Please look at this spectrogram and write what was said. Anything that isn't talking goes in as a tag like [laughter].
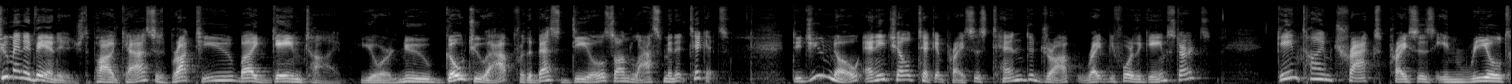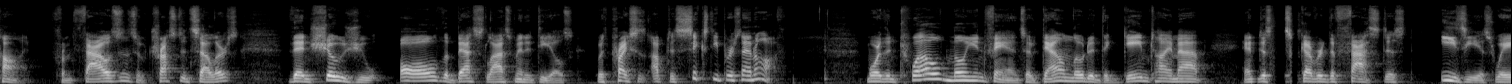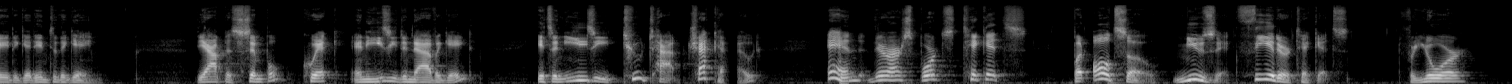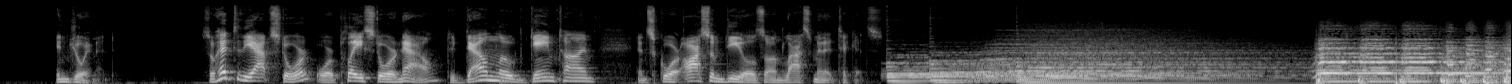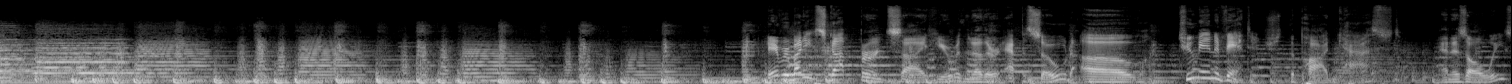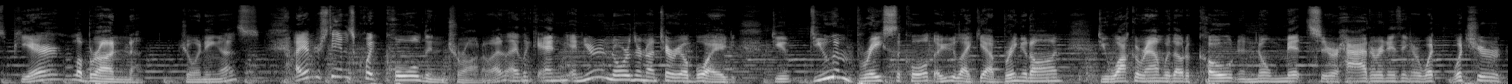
Two Men Advantage, the podcast, is brought to you by Game Time, your new go to app for the best deals on last minute tickets. Did you know NHL ticket prices tend to drop right before the game starts? Game Time tracks prices in real time from thousands of trusted sellers, then shows you all the best last minute deals with prices up to 60% off. More than 12 million fans have downloaded the Game Time app and discovered the fastest, easiest way to get into the game. The app is simple, quick, and easy to navigate. It's an easy two tap checkout, and there are sports tickets, but also music, theater tickets for your enjoyment. So head to the App Store or Play Store now to download Game Time and score awesome deals on last minute tickets. Hey everybody, Scott Burnside here with another episode of Two Man Advantage, the podcast. And as always, Pierre Lebrun joining us. I understand it's quite cold in Toronto. I, I like, and and you're a Northern Ontario boy. Do you do you embrace the cold? Are you like, yeah, bring it on? Do you walk around without a coat and no mitts or hat or anything, or what? What's your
